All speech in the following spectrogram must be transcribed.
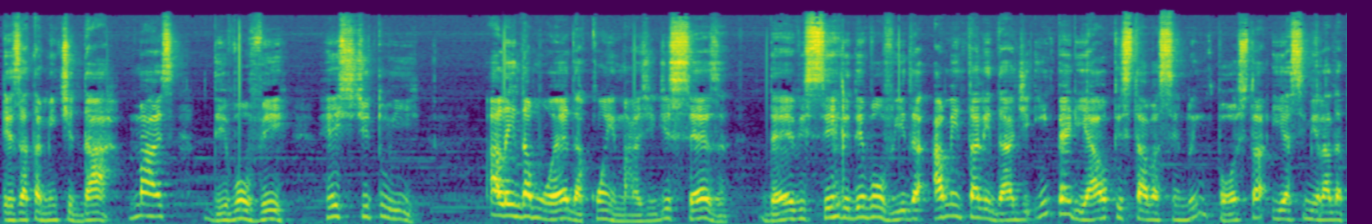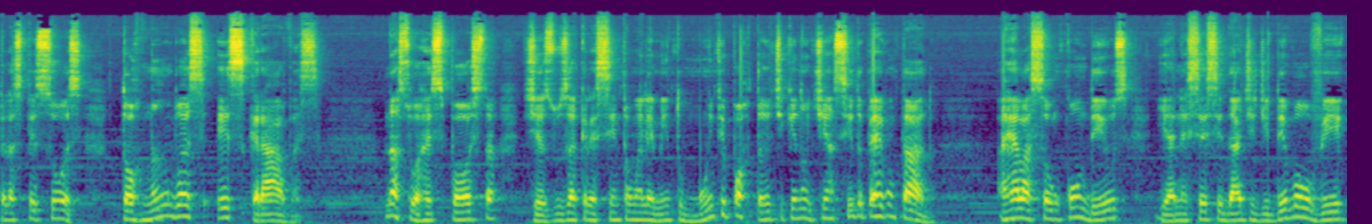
exatamente dar, mas devolver, restituir. Além da moeda com a imagem de César, deve ser-lhe devolvida a mentalidade imperial que estava sendo imposta e assimilada pelas pessoas, tornando-as escravas. Na sua resposta, Jesus acrescenta um elemento muito importante que não tinha sido perguntado: a relação com Deus e a necessidade de devolver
